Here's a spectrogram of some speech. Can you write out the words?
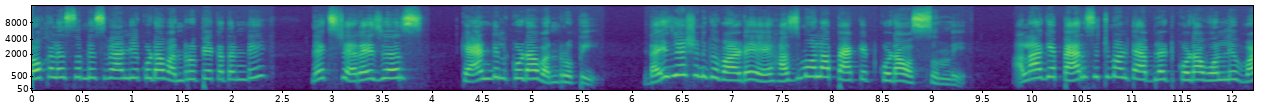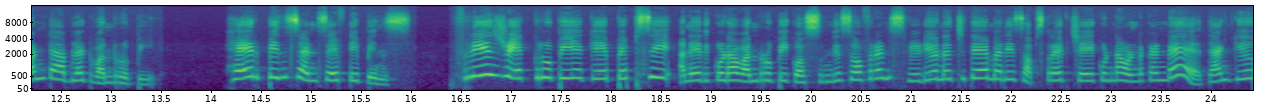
లోకల్ ఎస్ఎంఎస్ వాల్యూ కూడా వన్ రూపీ కదండి? నెక్స్ట్ ఎరేజర్స్ క్యాండిల్ కూడా వన్ రూపీ. డైజెషన్కి వాడే హజ్మోలా ప్యాకెట్ కూడా వస్తుంది. అలాగే పారాసిటమాల్ ట్యాబ్లెట్ కూడా only one tablet one rupee. Hair pins and safety pins. ఫ్రీజ్ ఎక్ రూపీకి పెప్సీ అనేది కూడా వన్ రూపీకి వస్తుంది. సో ఫ్రెండ్స్ వీడియో నచ్చితే మరి సబ్స్క్రైబ్ చేయకుండా ఉండకండి. Thank you.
